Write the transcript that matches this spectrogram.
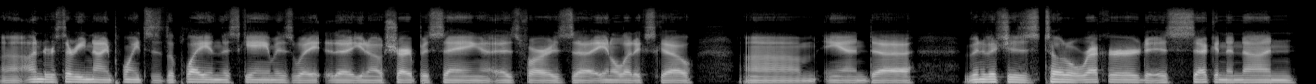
uh, under 39 points is the play in this game, is what you know Sharp is saying as far as uh, analytics go. Um, and uh, Vinovich's total record is second to none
